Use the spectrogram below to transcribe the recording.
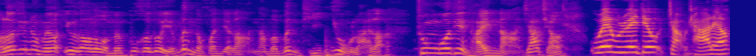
好了，听众朋友，又到了我们不喝多也问的环节了。那么问题又来了，中国电台哪家强？Wave Radio 找茶凉。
